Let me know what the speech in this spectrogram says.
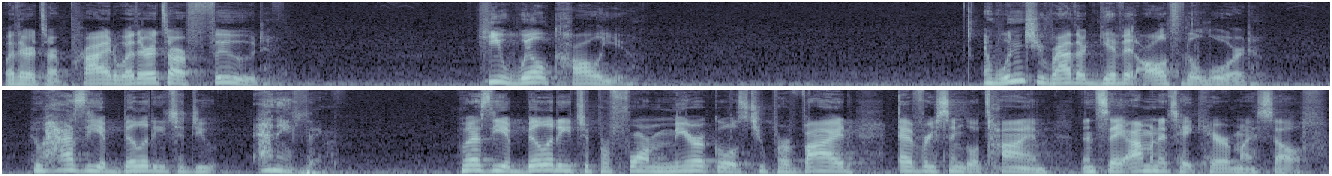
whether it's our pride, whether it's our food. He will call you. And wouldn't you rather give it all to the Lord, who has the ability to do anything, who has the ability to perform miracles, to provide every single time, than say, I'm going to take care of myself?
